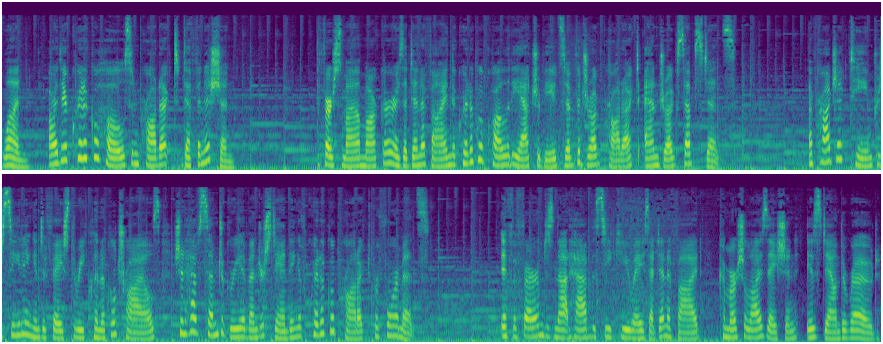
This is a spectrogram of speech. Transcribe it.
1. Are there critical holes in product definition? The first mile marker is identifying the critical quality attributes of the drug product and drug substance. A project team proceeding into Phase 3 clinical trials should have some degree of understanding of critical product performance. If a firm does not have the CQAs identified, commercialization is down the road.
